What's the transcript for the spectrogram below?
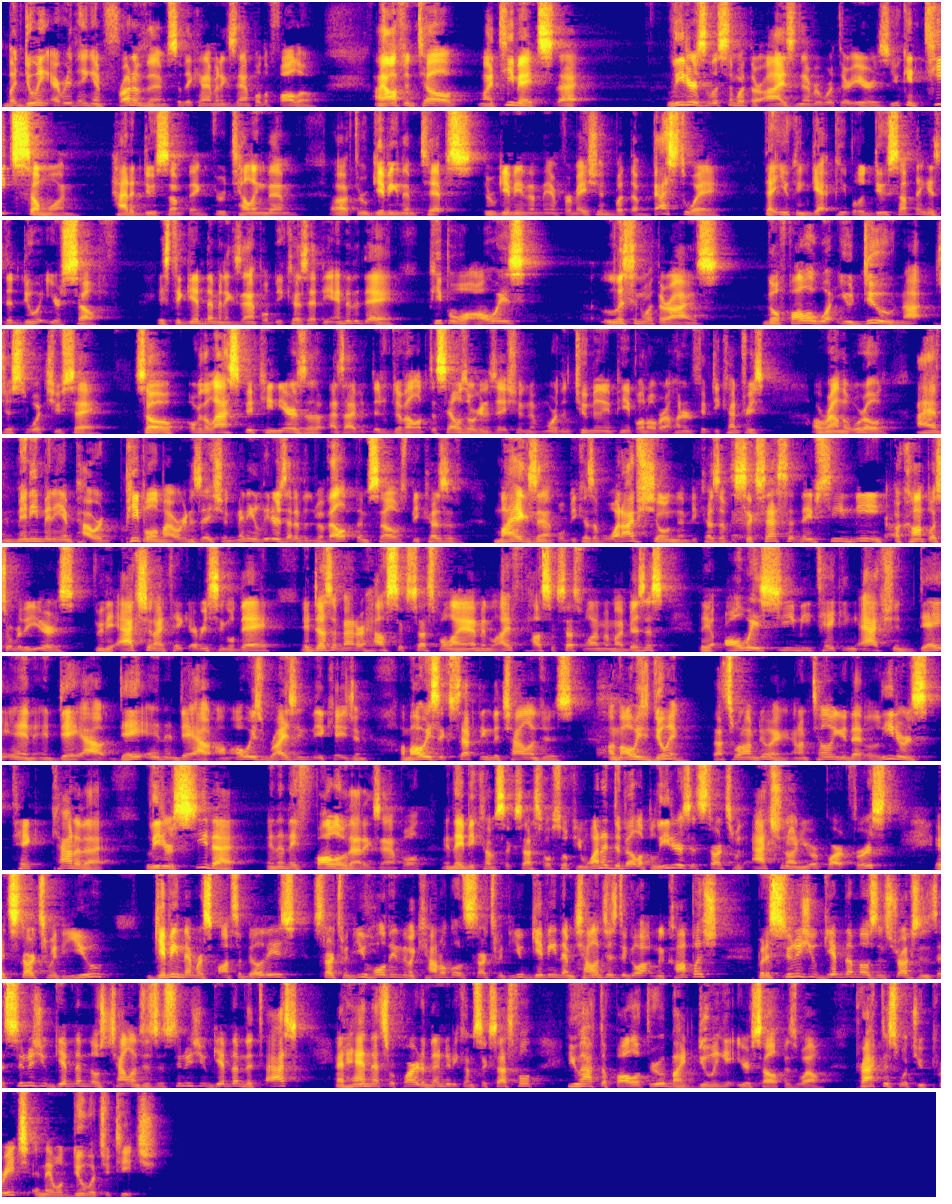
but doing everything in front of them so they can have an example to follow. I often tell my teammates that Leaders listen with their eyes, never with their ears. You can teach someone how to do something through telling them, uh, through giving them tips, through giving them the information. But the best way that you can get people to do something is to do it yourself, is to give them an example. Because at the end of the day, people will always listen with their eyes. They'll follow what you do, not just what you say. So over the last 15 years, uh, as I've developed a sales organization of more than 2 million people in over 150 countries, around the world. I have many, many empowered people in my organization, many leaders that have developed themselves because of my example, because of what I've shown them, because of the success that they've seen me accomplish over the years through the action I take every single day. It doesn't matter how successful I am in life, how successful I am in my business. They always see me taking action day in and day out, day in and day out. I'm always rising to the occasion. I'm always accepting the challenges. I'm always doing. That's what I'm doing. And I'm telling you that leaders take count of that. Leaders see that and then they follow that example and they become successful. So if you want to develop leaders, it starts with action on your part first. It starts with you giving them responsibilities, it starts with you holding them accountable. It starts with you giving them challenges to go out and accomplish. But as soon as you give them those instructions, as soon as you give them those challenges, as soon as you give them the task at hand that's required of them to become successful, you have to follow through by doing it yourself as well. Practice what you preach and they will do what you teach.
